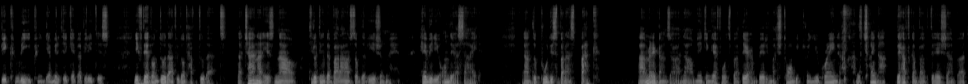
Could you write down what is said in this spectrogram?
big leap in their military capabilities. If they don't do that, we don't have to do that. That China is now tilting the balance of the region heavily on their side. And to pull this balance back, Americans are now making efforts, but they are very much torn between Ukraine and China. They have to come back to Asia, but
